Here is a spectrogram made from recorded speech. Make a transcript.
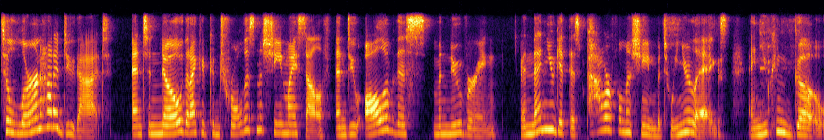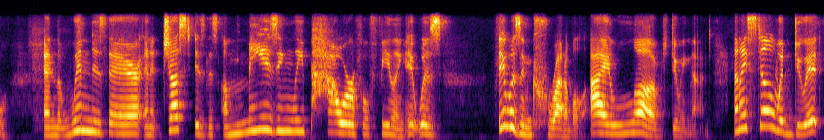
to learn how to do that and to know that I could control this machine myself and do all of this maneuvering, and then you get this powerful machine between your legs and you can go. And the wind is there and it just is this amazingly powerful feeling. It was it was incredible. I loved doing that. And i still would do it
